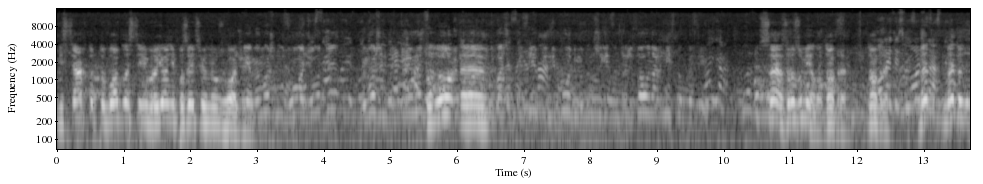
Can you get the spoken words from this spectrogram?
місцях, тобто в області і в районі позицію не узгоджуєте. Ми можемо узгоджувати, ми можемо підтримувати, Тому, але е, виконувати ваші вказівки не будемо, тому що є централізована армійська вказівка. Все зрозуміло, добре, добре. Ми, ми тоді,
